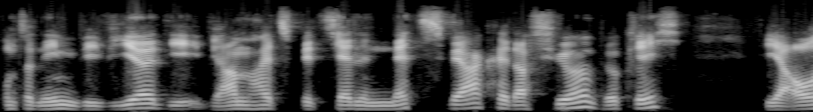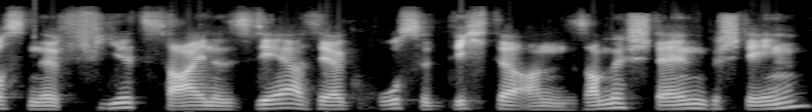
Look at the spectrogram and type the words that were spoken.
Unternehmen wie wir, die, wir haben halt spezielle Netzwerke dafür, wirklich, die aus einer Vielzahl, eine sehr, sehr große Dichte an Sammelstellen bestehen,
